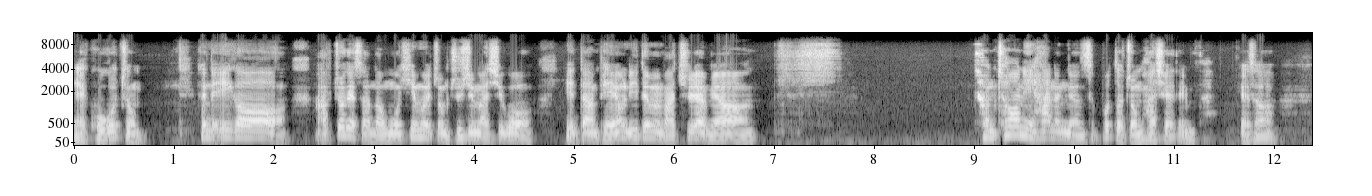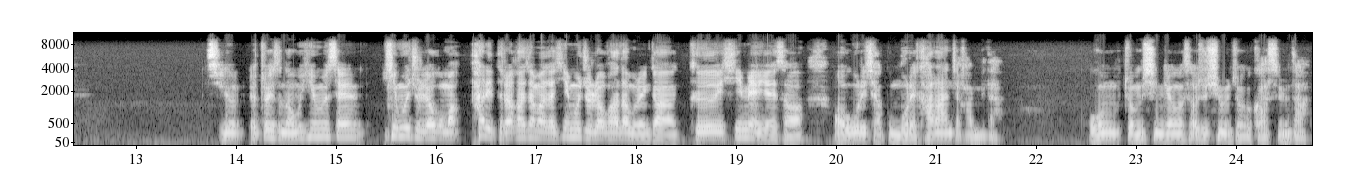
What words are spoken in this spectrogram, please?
예, 그거 좀 근데 이거 앞쪽에서 너무 힘을 좀 주지 마시고 일단 배영 리듬을 맞추려면 천천히 하는 연습부터 좀 하셔야 됩니다. 그래서 지금 이쪽에서 너무 힘을 센 힘을 주려고 막 팔이 들어가자마자 힘을 주려고 하다 보니까 그 힘에 의해서 얼굴이 자꾸 물에 가라앉아 갑니다. 그건 좀 신경을 써주시면 좋을 것 같습니다.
